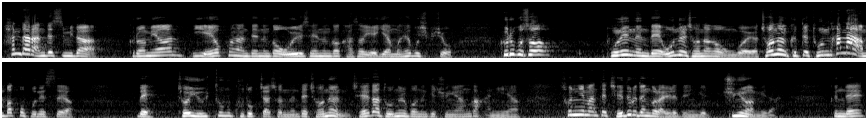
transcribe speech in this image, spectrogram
한 달 안 됐습니다. 그러면 이 에어컨 안 되는 거, 오일 새는 거 가서 얘기 한번 해보십시오. 그러고서 보냈는데 오늘 전화가 온 거예요. 저는 그때 돈 하나 안 받고 보냈어요. 네, 저희 유튜브 구독자셨는데 저는 제가 돈을 버는 게 중요한 거 아니에요. 손님한테 제대로 된 걸 알려드리는 게 중요합니다. 근데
